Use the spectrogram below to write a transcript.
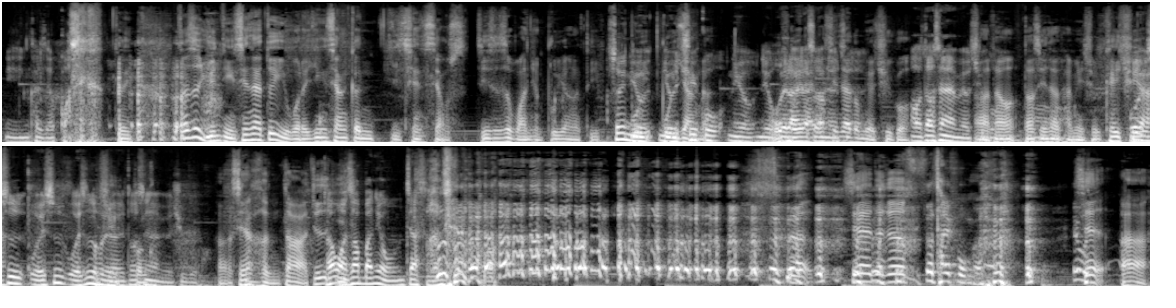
已经开始要关了。对，但是云顶现在对于我的印象跟以前小时其实是完全不一样的地方。所以你有你有去过？你有你有回来的时候到现在都没有去去过哦，到现在没有去啊，过。到到现在还没去，可以去啊我也。是我也是我也是回来到去现在没有去过。啊，现在很大，就是然后晚上半夜我们驾驶 现在那个这太疯了。现在啊，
